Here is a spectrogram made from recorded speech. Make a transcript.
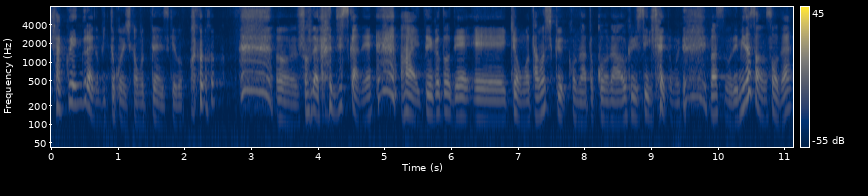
100円ぐらいのビットコインしか持ってないですけど。うん、そんな感じですかね。はい。ということで、えー今日も楽しくこの後コーナーをお送りしていきたいと思いますので、皆さんそうだね。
